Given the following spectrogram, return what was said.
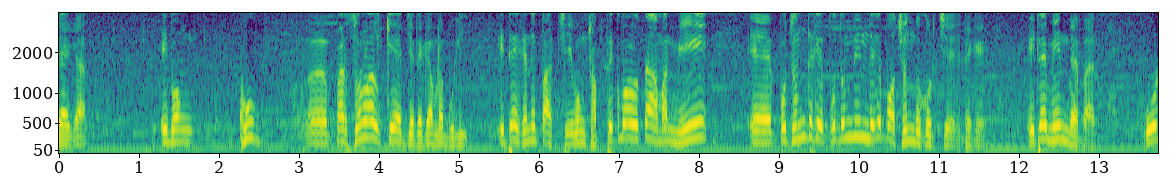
জায়গা। এবং খুব পার্সোনাল কেয়ার যেটাকে আমরা বলি, এটা এখানে পাচ্ছে। এবং সবথেকে বড় কথা, আমার মেয়ে প্রথম থেকে, প্রথম দিন থেকে পছন্দ করছে এটাকে। এটাই মেন ব্যাপার। ওর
